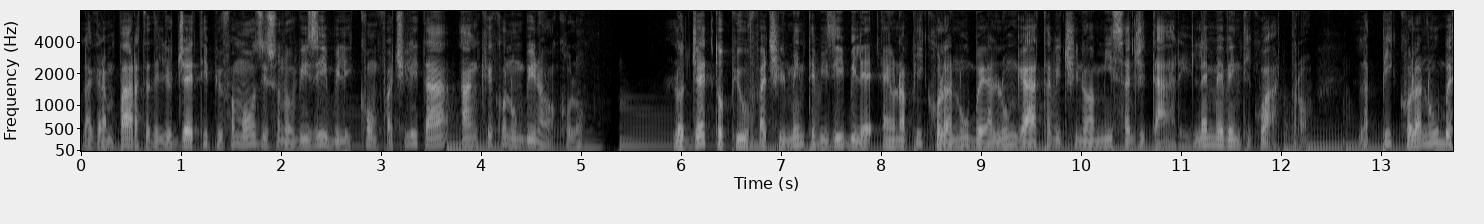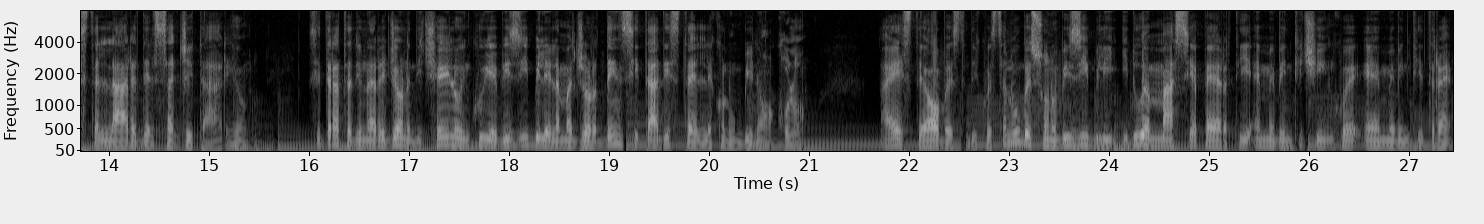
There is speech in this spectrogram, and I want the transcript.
La gran parte degli oggetti più famosi sono visibili con facilità anche con un binocolo. L'oggetto più facilmente visibile è una piccola nube allungata vicino a Mi Sagittari, l'M24, la piccola nube stellare del Sagittario. Si tratta di una regione di cielo in cui è visibile la maggior densità di stelle con un binocolo. A est e ovest di questa nube sono visibili i due ammassi aperti M25 e M23.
